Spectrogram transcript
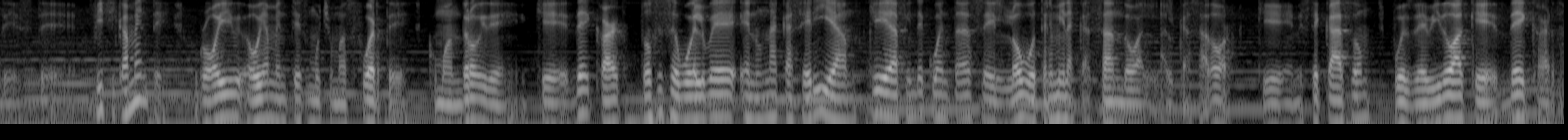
de este, físicamente. Roy obviamente es mucho más fuerte como androide que Descartes, entonces se vuelve en una cacería que a fin de cuentas el lobo termina cazando al, cazador que en este caso, pues debido a que Descartes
